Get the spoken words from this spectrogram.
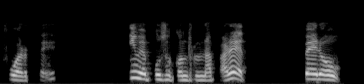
fuerte y me puso contra una pared. Pero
